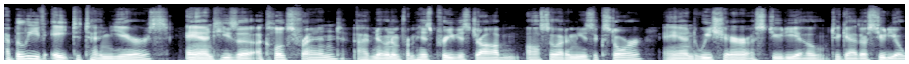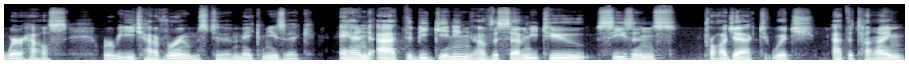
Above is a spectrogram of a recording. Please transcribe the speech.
I believe, eight to 10 years. And he's a, a close friend. I've known him from his previous job, also at a music store. And we share a studio together, a studio warehouse, where we each have rooms to make music. And at the beginning of the 72 Seasons project, which at the time,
